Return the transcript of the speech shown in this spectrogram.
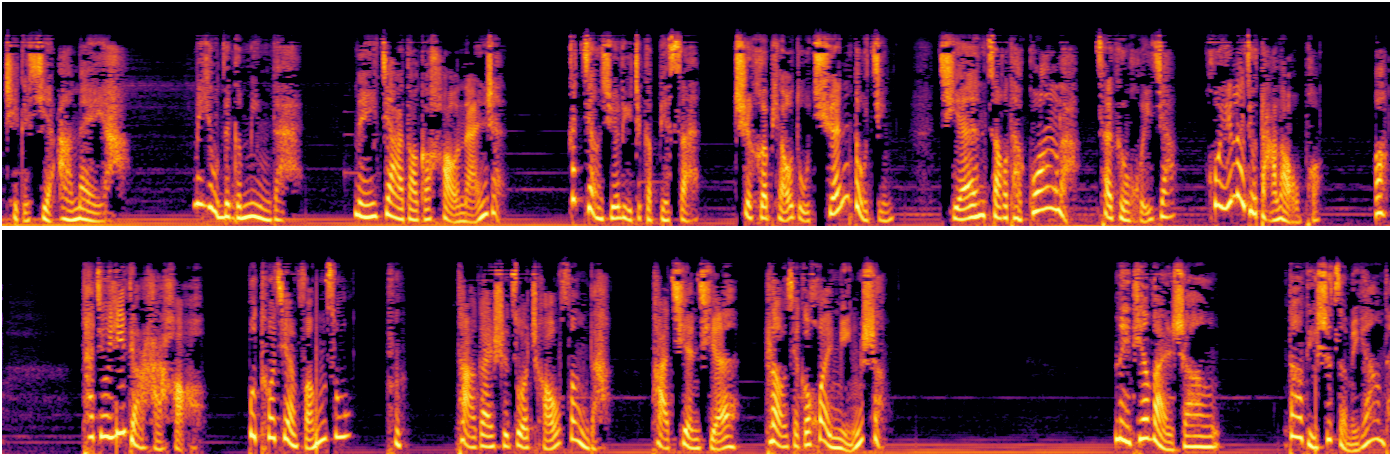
这个谢阿妹呀，没有那个命的，没嫁到个好男人。可蒋学礼这个瘪三，吃喝嫖赌全都精，钱糟蹋光了才肯回家，回来就打老婆。啊，他就一点还好，不拖欠房租。哼，大概是做朝奉的，怕欠钱落下个坏名声。那天晚上到底是怎么样的？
